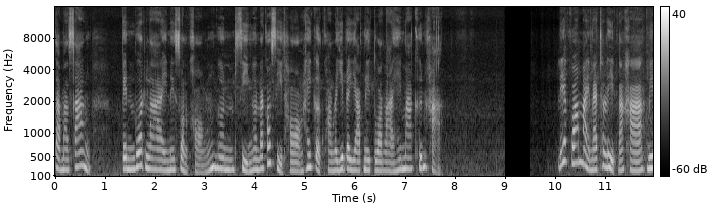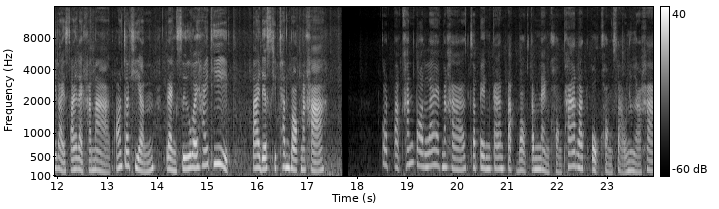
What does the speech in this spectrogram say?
จะมาสร้าง เป็นลวดลายในส่วนของเงินสีเงินและก็สีทอง ให้เกิดความระยิบระยับในตัวลายให้มากขึ้นค่ะ เรียกว่าไหมแมทลิกนะคะ มีหลายไซส์หลายขนาด อ้อนจะเขียนแหล่งซื้อไว้ให้ที่ใต้ description box นะคะกดปักขั้นตอนแรกนะคะ จะเป็นการปักบอกตำแหน่งของผ้ารัดอกของสาวเหนือค่ะ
